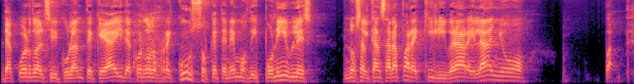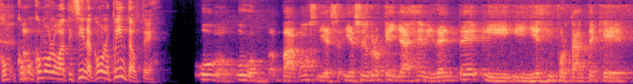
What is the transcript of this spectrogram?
de acuerdo al circulante que hay, de acuerdo a los recursos que tenemos disponibles? ¿Nos alcanzará para equilibrar el año? ¿Cómo, cómo, lo vaticina? ¿Cómo lo pinta usted? Hugo, Hugo, vamos, y eso, y eso yo creo que ya es evidente y, es importante que,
